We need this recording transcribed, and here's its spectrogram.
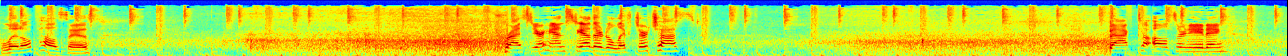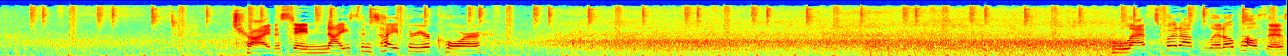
little pulses. Press your hands together to lift your chest. Back to alternating. Try to stay nice and tight through your core. Left little pulses.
